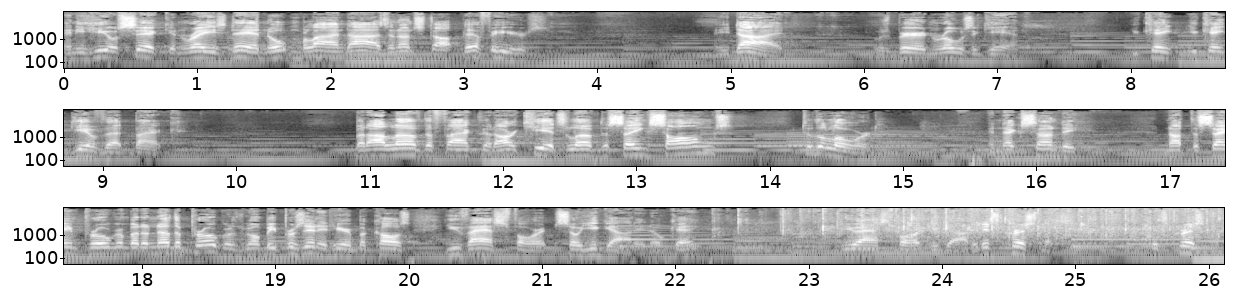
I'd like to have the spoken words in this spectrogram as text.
And he healed sick and raised dead and opened blind eyes and unstopped deaf ears. He died, was buried, and rose again. You can't, you can't give that back. But I love the fact that our kids love to sing songs to the Lord. And next Sunday, not the same program, but another program is going to be presented here because you've asked for it, so you got it, okay? You asked for it, you got it. It's Christmas. It's Christmas.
